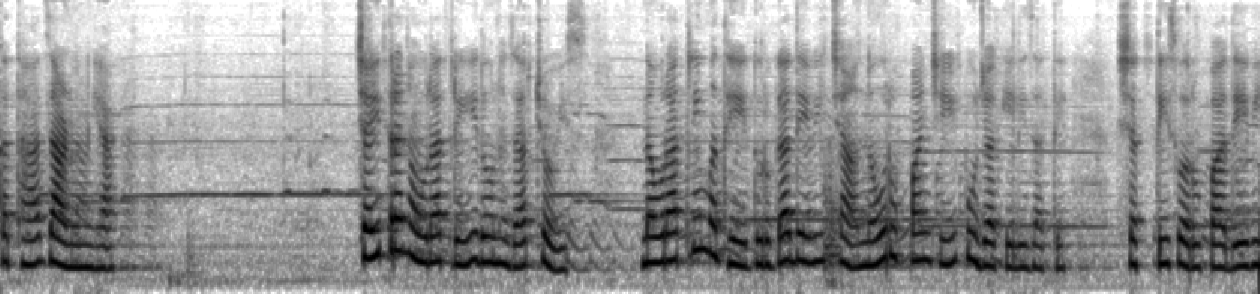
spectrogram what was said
कथा जाणून घ्या. चैत्र नवरात्री दोन हजार चोवीस. नवरात्रीमध्ये दुर्गा देवीच्या नऊ रूपांची पूजा केली जाते. शक्ती स्वरूपा देवी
